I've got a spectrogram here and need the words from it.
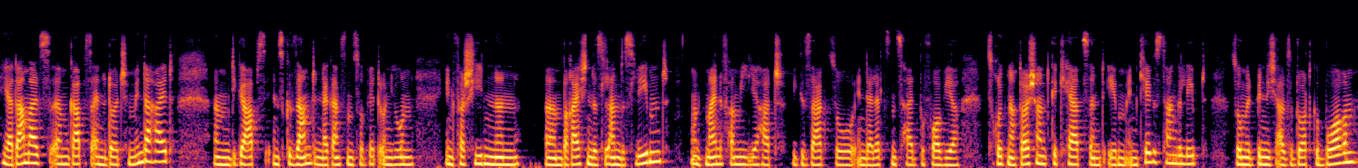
Ja, damals ähm, gab es eine deutsche Minderheit. Ähm, die gab es insgesamt in der ganzen Sowjetunion in verschiedenen ähm, Bereichen des Landes lebend. Und meine Familie hat, wie gesagt, so in der letzten Zeit, bevor wir zurück nach Deutschland gekehrt sind, eben in Kirgistan gelebt. Somit bin ich also dort geboren.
